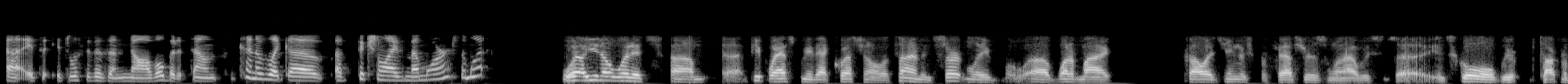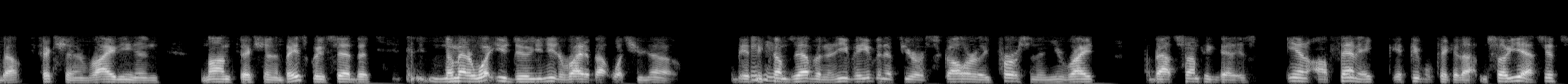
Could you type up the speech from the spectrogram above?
uh, it's it's listed as a novel, but it sounds kind of like a, a fictionalized memoir, somewhat. Well, you know what? It's um, uh, people ask me that question all the time, and certainly uh, one of my college English professors, when I was uh, in school, we were talking about fiction and writing and nonfiction, and basically said that no matter what you do, you need to write about what you know. It mm-hmm. becomes evident, even even if you're a scholarly person and you write about something that is inauthentic, if people pick it up. And so, yes, it's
